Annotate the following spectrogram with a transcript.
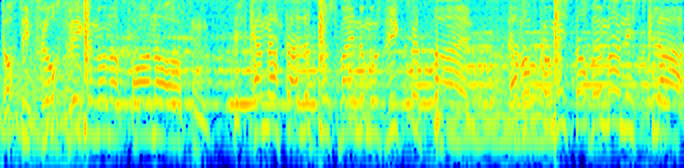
Doch die Fluchtwege nur nach vorne offen. Ich kann das alles durch meine Musik bezahlen. Darauf komme ich noch immer nicht klar.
